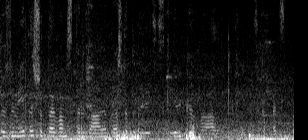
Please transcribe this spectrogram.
зрозуміти, що ти в Амстердамі? Просто подивіться, скільки великів. Це капець.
